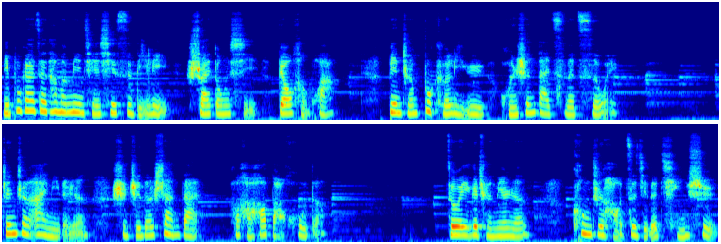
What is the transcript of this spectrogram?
你不该在他们面前歇斯底里、摔东西、飙狠话，变成不可理喻、浑身带刺的刺猬。真正爱你的人是值得善待和好好保护的。作为一个成年人，控制好自己的情绪，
